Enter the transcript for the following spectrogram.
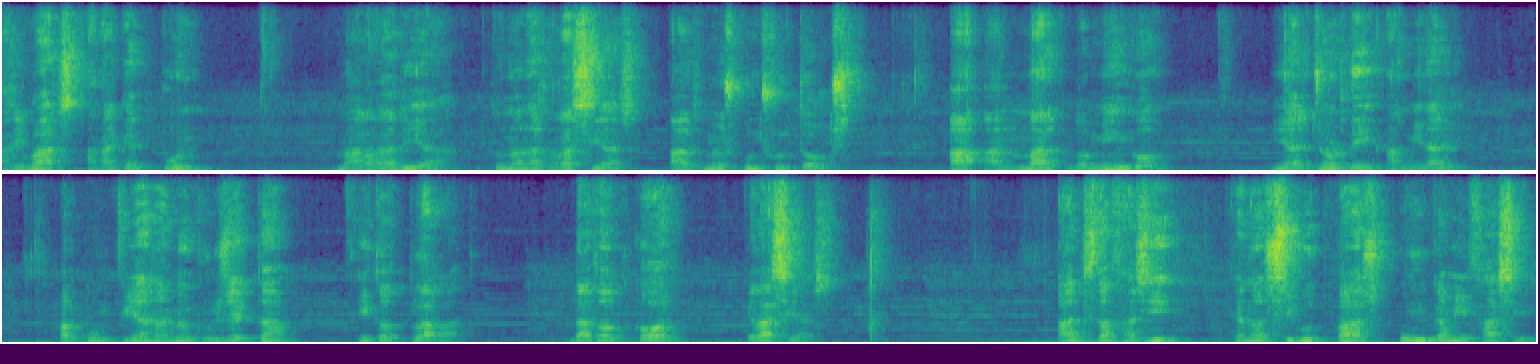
Arribats en aquest punt, m'agradaria donar les gràcies als meus consultors, a en Marc Domingo i a Jordi Almirall per confiar en el meu projecte i tot plegat. De tot cor, gràcies. Haig d'afegir que no ha sigut pas un camí fàcil.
